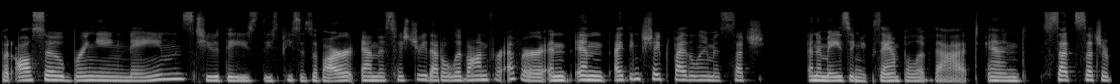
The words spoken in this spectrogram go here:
but also bringing names to these these pieces of art and this history that'll live on forever. And and I think Shaped by the Loom is such an amazing example of that and sets such a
